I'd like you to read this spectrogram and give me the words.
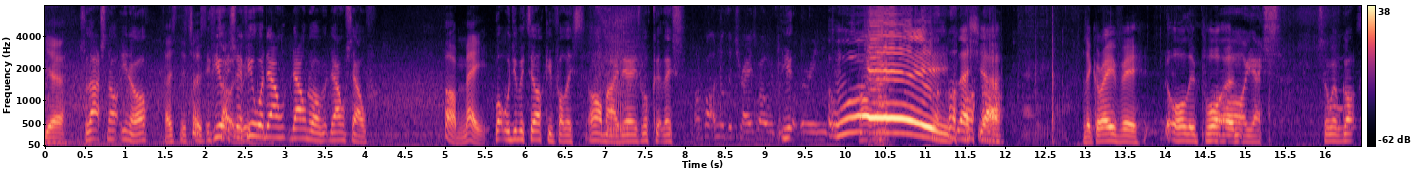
Yeah. So that's not, you know, it's- it's if you totally so if you were down down over down south, Oh, mate. what would you be talking for this? Oh my days! Look at this. I've got another tray as well with You- the cutlery in. Way! Bless you. The gravy, all important. Oh yes. So we've got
